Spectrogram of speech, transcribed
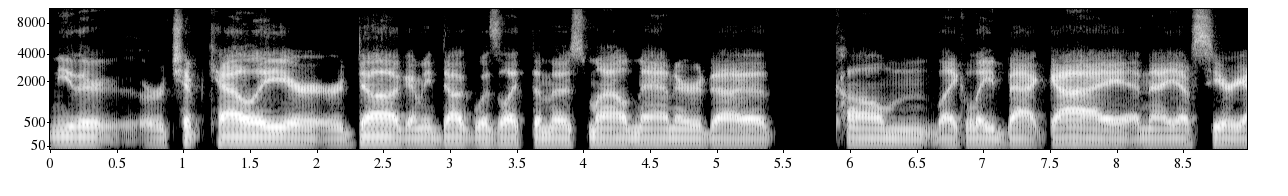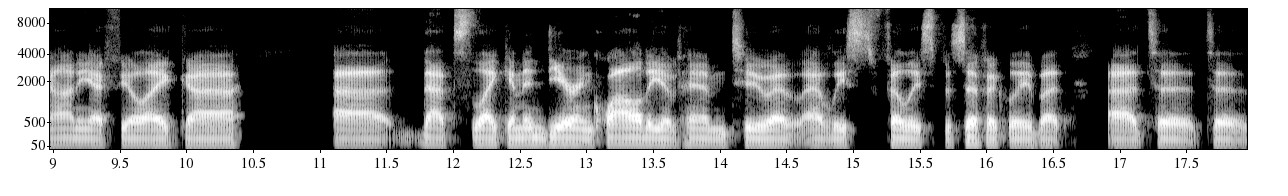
neither or Chip Kelly or, or Doug. I mean Doug was like the most mild mannered, uh, calm, like laid back guy, and now you have Sirianni. I feel like uh, uh, that's like an endearing quality of him to at, at least Philly specifically, but uh, to to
